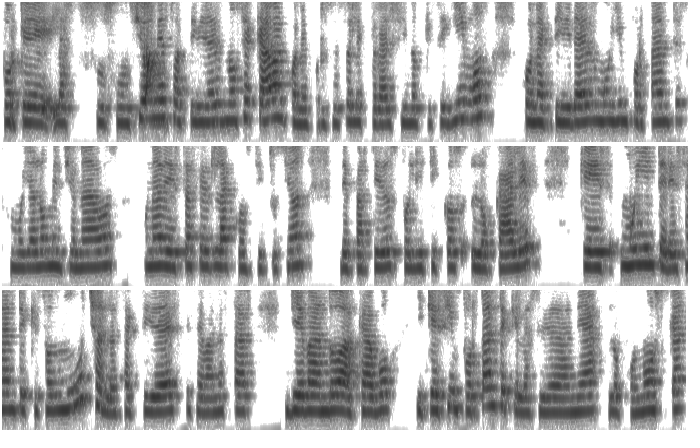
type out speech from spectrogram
porque sus funciones o actividades no se acaban con el proceso electoral, sino que seguimos con actividades muy importantes, como ya lo mencionamos, una de estas es la constitución de partidos políticos locales, que es muy interesante, que son muchas las actividades que se van a estar llevando a cabo y que es importante que la ciudadanía lo conozca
